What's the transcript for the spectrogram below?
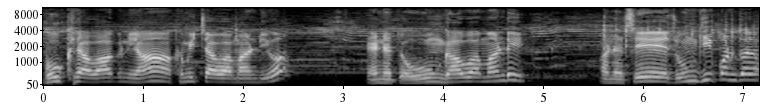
ભૂખ્યા વાઘની આંખ મીચાવા માંડી, હો. એને તો ઊંઘ આવવા માંડી અને સેજ ઊંઘી પણ ગયો.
